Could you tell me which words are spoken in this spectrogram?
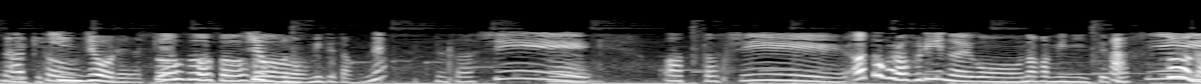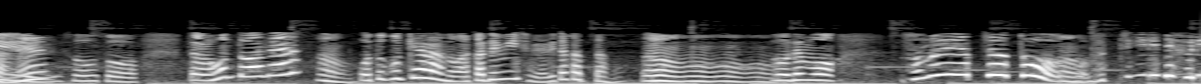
あ、なんだっけ、あと金条例だっけ？そうそうそうそう。中国のも見てたもんね。出たし、あったし、あとほらフリーの英語もなんか見に行ってたし、あそうだね。そうそう。だから本当はね、うん。男キャラのアカデミー賞やりたかったの。うんうんうんうん。そう、でも、その絵やっちゃうと、うんぶっちぎりでフリ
